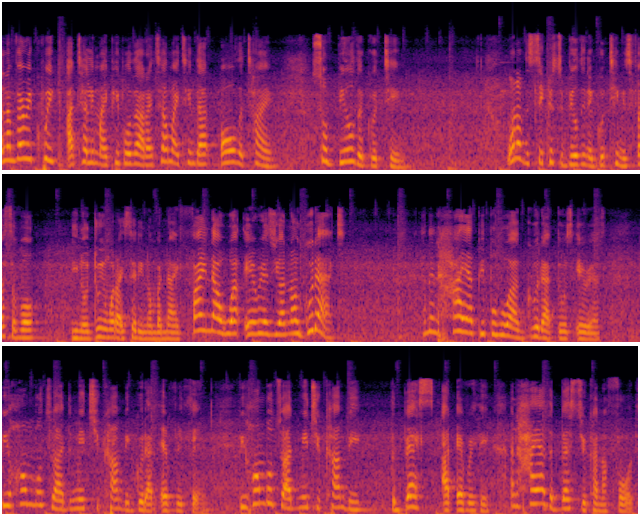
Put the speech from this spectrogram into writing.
And I'm very quick at telling my people that. I tell my team that all the time. So build a good team. One of the secrets to building a good team is first of all, you know, doing what I said in number nine. Find out what areas you are not good at. And then hire people who are good at those areas. Be humble to admit you can't be good at everything. Be humble to admit you can't be the best at everything. And hire the best you can afford,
